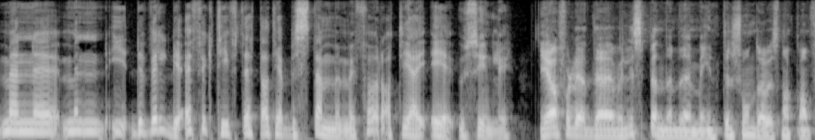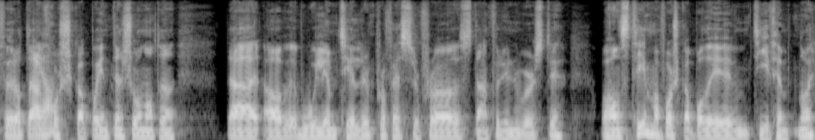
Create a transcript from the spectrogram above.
Men, uh, men det er veldig effektivt dette at jeg bestemmer meg for at jeg er usynlig. Ja, for det, det er veldig spennende det med intensjon. Det har vi snakka om før, at det er Ja. forska på intensjon. At det, er av William Tiller, professor fra Stanford University. Og hans team har forska på det i 10-15 år.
